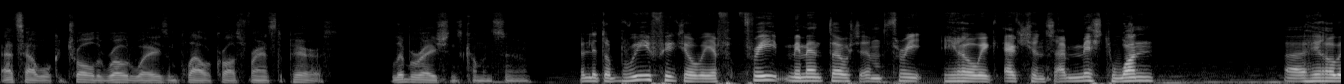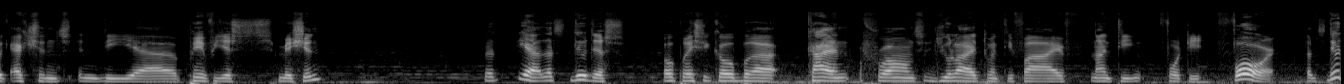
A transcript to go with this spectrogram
That's how we'll control the roadways and plow across France to Paris. Liberation's coming soon. A little brief so we have three mementos and three heroic actions. I missed one uh, heroic actions in the uh, previous mission. But yeah, let's do this. Operation Cobra, Caen, France, July 25, 1944. Let's do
